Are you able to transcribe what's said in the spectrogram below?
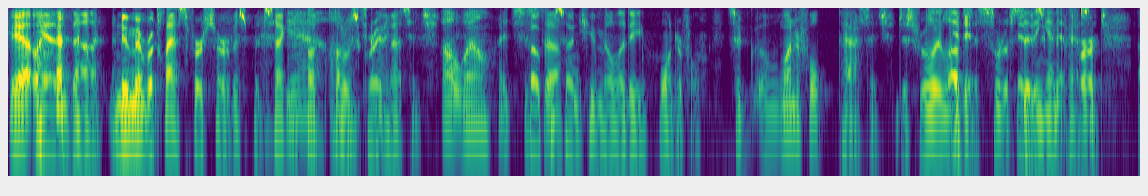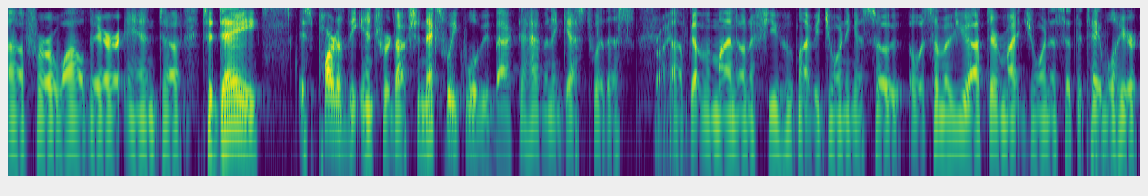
Yeah. and uh, new member class first service, but second, yeah. thought, thought oh, it was a great, great, message. Oh well, it's just focus uh, on humility. Wonderful. It's a, a, wonderful passage. Just really loved love sort of sitting it in it passage. for uh, for a while there. And uh, today is part of the introduction. Next week we'll be back to having a guest with us. Right. I've got my mind on a few who might be joining us. So uh, some of you out there might join us at the table here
